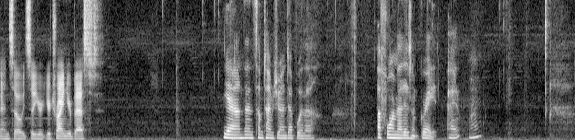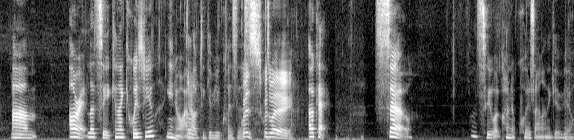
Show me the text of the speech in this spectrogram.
and so so you're you're trying your best. Yeah, and then sometimes you end up with a a form that isn't great, right? Um, all right, let's see. Can I quiz you? You know, I Yeah. love to give you quizzes. Quiz quiz away. Okay. So, let's see what kind of quiz I want to give you.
